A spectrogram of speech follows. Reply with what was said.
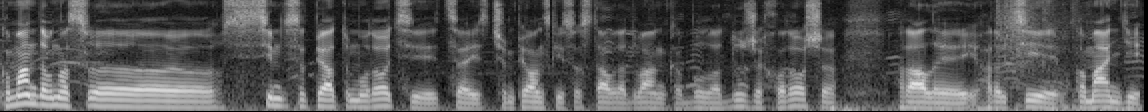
Команда у нас е, в 75-му році, цей чемпіонський состав Радванка була дуже хороша. Грали гравці в команді,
